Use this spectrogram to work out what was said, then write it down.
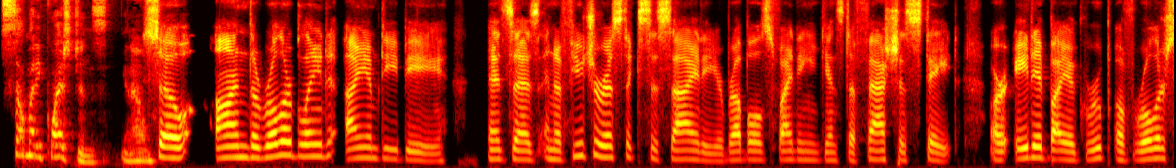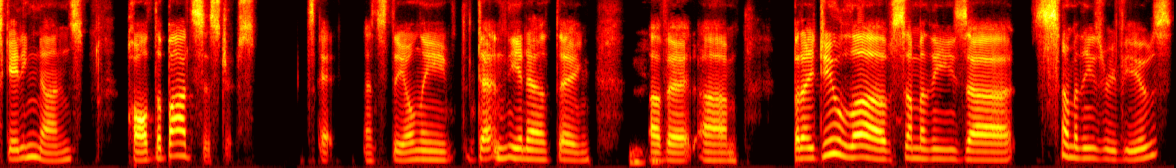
so many questions you know. So on the Rollerblade IMDb, it says in a futuristic society, rebels fighting against a fascist state are aided by a group of roller skating nuns called the Bod Sisters. That's it. That's the only you know thing of it. Um, but I do love some of these uh some of these reviews.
